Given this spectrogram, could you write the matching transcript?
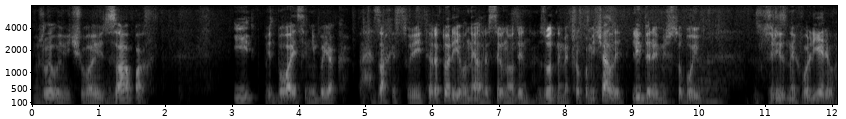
Можливо, відчувають запах. І відбувається ніби як захист своєї території. Вони агресивно один з одним, якщо помічали, лідери між собою з різних вольєрів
